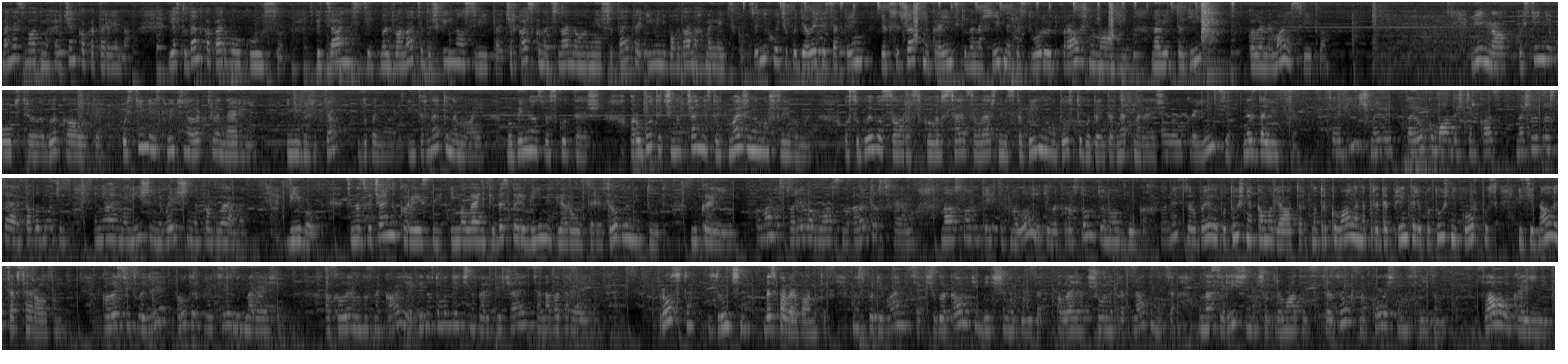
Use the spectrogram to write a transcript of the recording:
Мене звати Михайлченко Катерина. Я студентка першого курсу спеціальності 012 дошкільна освіта Черкаського національного університету імені Богдана Хмельницького. Сьогодні хочу поділитися тим, як сучасні українські винахідники створюють справжню магію навіть тоді, коли немає світла. Війна, постійні обстріли, блекаути, постійне відключення електроенергії і ніби життя зупиняє. Інтернету немає, мобільного зв'язку теж, а робота чи навчання стають майже неможливими, особливо зараз, коли все залежне від стабільного доступу до інтернет-мережі. Але українці не здаються. Сергій Шмигель та його команда з Черкас знайшли просте та водночас геніальне рішення вирішення проблеми. Vivolt – це надзвичайно корисний і маленький безперебійник для роутерів, зроблений тут, в Україні. Команда створила власну електросхему на основі тих технологій, які використовують у ноутбуках. Вони зробили потужний акумулятор, надрукували на 3D-принтері потужний корпус і з'єднали це все разом. Коли світло є, роутер працює від мережі, а коли воно зникає, він автоматично переключається на батарею. Просто, зручно, без павербанків. Ми сподіваємося, що блекаутів більше не буде, але якщо вони траплятимуться, у нас є рішення, щоб тримати зв'язок з навколишнім світом. Слава Україні!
